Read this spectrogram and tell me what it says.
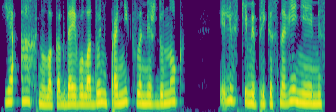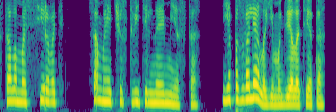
Я ахнула, когда его ладонь проникла между ног и легкими прикосновениями стала массировать самое чувствительное место. Я позволяла ему делать это,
